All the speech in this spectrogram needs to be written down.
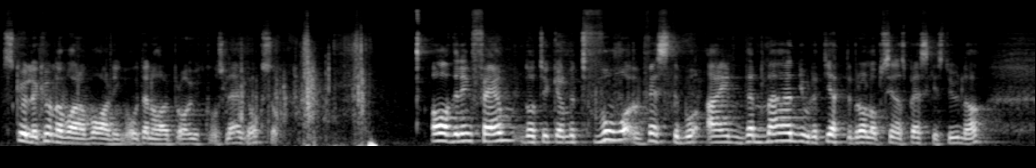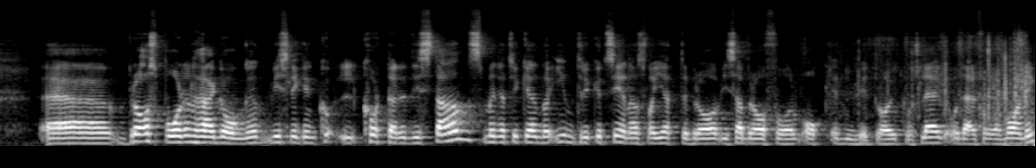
Skulle kunna vara en varning och den har ett bra utgångsläge också. Avdelning 5, då tycker jag nummer 2, Västerbo I'm the man, gjorde ett jättebra lopp senast på Eskilstuna. Eh, bra spår den här gången, visserligen kortare distans, men jag tycker ändå intrycket senast var jättebra, visar bra form och är nu i ett bra utgångsläge och därför är det en varning.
